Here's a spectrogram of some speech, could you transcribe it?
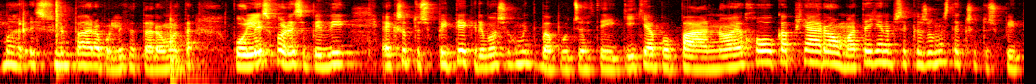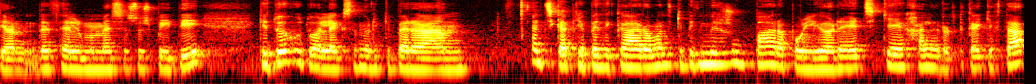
Μου αρέσουν πάρα πολύ αυτά τα αρώματα. Πολλές φορές, επειδή έξω από το σπίτι ακριβώς έχουμε την παπουτσοθήκη και από πάνω έχω κάποια αρώματα για να ψεκαζόμαστε έξω από το σπίτι, αν δεν θέλουμε μέσα στο σπίτι. Και του έχω του Αλέξανδρου εκεί πέρα έτσι κάποια παιδικά αρώματα και επειδή μυρίζουν πάρα πολύ ωραία έτσι και χαλαρωτικά και αυτά.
